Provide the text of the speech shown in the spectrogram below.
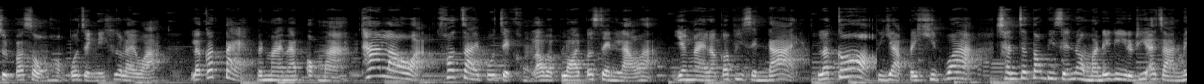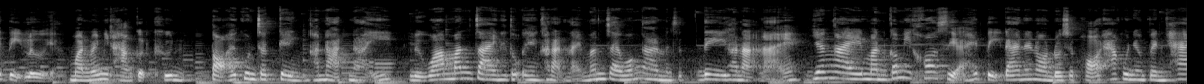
จุดประสงค์ของโปรเจกต์นี้คืออะไรวะ แล้วก็แตกเป็น mind map ออกมา ถ้าเราอะเข้าใจโปรเจกต์ของเราแบบร้อยเปอร์เซ็นต์แล้วอะ ยังไงเราก็พรีเซนต์ได้ แล้วก็อย่าไปคิดว่า ฉันจะต้องพรีเซนต์ออกมาได้ดีโดยที่อาจารย์ไม่ติเลยอะมันไม่มีทางเกิดขึ้น ต่อให้คุณจะเก่งขนาดไหน หรือว่ามั่นใจในตัวเองขนาดไหน มั่นใจว่างานมันจะดีขนาดไหน ยังไงมันก็มีข้อเสียให้ติได้แน่นอน โดยเฉพาะถ้าคุณยังเป็นแค่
